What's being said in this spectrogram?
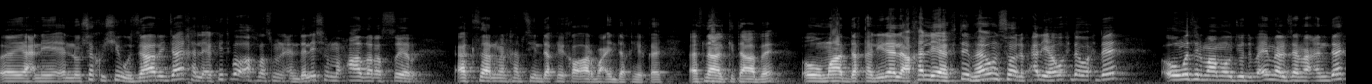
يعني إنه شكو شيء وزاري جاي خلي أكتبه وأخلص من عنده، ليش المحاضرة تصير أكثر من 50 دقيقة أو 40 دقيقة أثناء الكتابة. وماده قليله لا خلي أكتبها ونسولف عليها وحدة وحدة. ومثل ما موجود بأي ملزمة عندك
